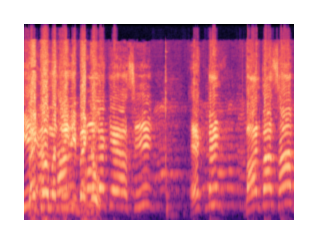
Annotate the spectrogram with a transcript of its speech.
ਬੈਠੋ ਮੰਤਰੀ ਜੀ, ਬੈਠੋ। ਸੀ? ਇੱਕ ਮਿੰਟ ਬਾਜਵਾ ਸਾਹਿਬ।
